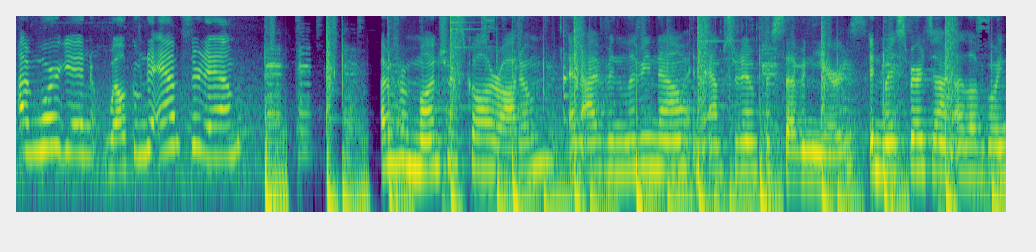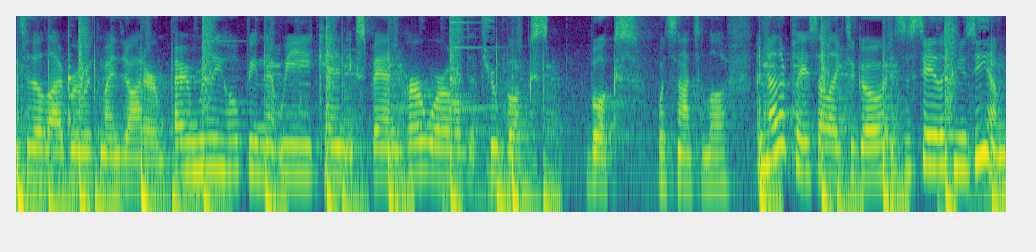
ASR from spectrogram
I'm Morgan. Welcome to Amsterdam. I'm from Montrose, Colorado, and I've been living now in Amsterdam for seven years. In my spare time, I love going to the library with my daughter. I'm really hoping that we can expand her world through books. Books, what's not to love? Another place I like to go is the Stedelijk Museum.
